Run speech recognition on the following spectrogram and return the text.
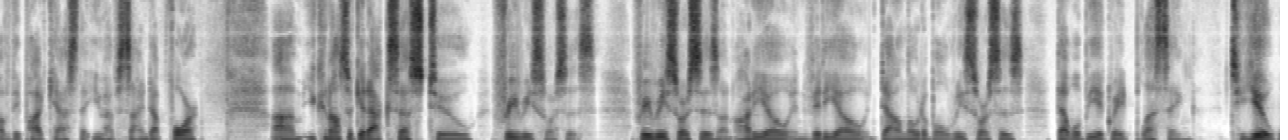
of the podcast that you have signed up for. Um, you can also get access to free resources, free resources on audio and video, downloadable resources that will be a great blessing to you.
